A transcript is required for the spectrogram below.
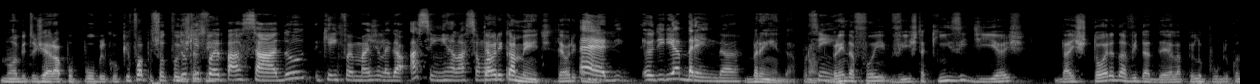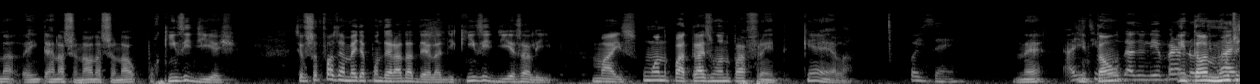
no âmbito geral pro público. Que foi a pessoa que foi Do vista que assim, foi passado, quem foi mais legal. Assim, em relação a. teoricamente, teoricamente. É, de- eu diria Brenda. Brenda, pronto. Sim. Brenda foi vista 15 dias da história da vida dela pelo público na- eh, internacional, nacional, por 15 dias. Se você fazer a média ponderada dela de 15 dias ali, Mas um ano para trás, um ano para frente, quem é ela? Pois é. Né? Então, então é noite, muito imagina,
